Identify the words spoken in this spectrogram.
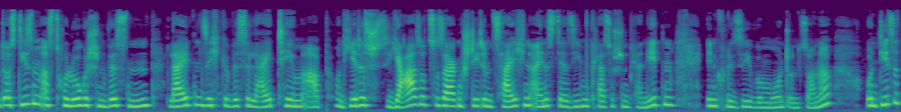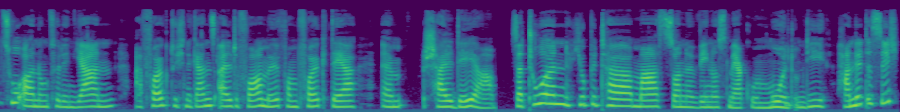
Und aus diesem astrologischen Wissen leiten sich gewisse Leitthemen ab. Und jedes Jahr sozusagen steht im Zeichen eines der sieben klassischen Planeten, inklusive Mond und Sonne. Und diese Zuordnung zu den Jahren erfolgt durch eine ganz alte Formel vom Volk der ähm, Chaldea. Saturn, Jupiter, Mars, Sonne, Venus, Merkur, Mond. Um die handelt es sich.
